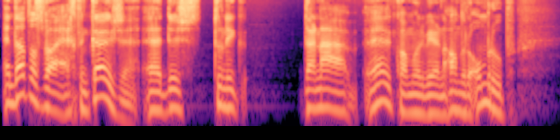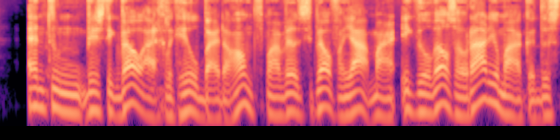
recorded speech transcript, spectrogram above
En dat was wel echt een keuze. Eh, dus toen ik daarna hè, kwam er weer een andere omroep. En toen wist ik wel eigenlijk heel bij de hand. Maar wist ik wel van ja, maar ik wil wel zo radio maken. Dus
